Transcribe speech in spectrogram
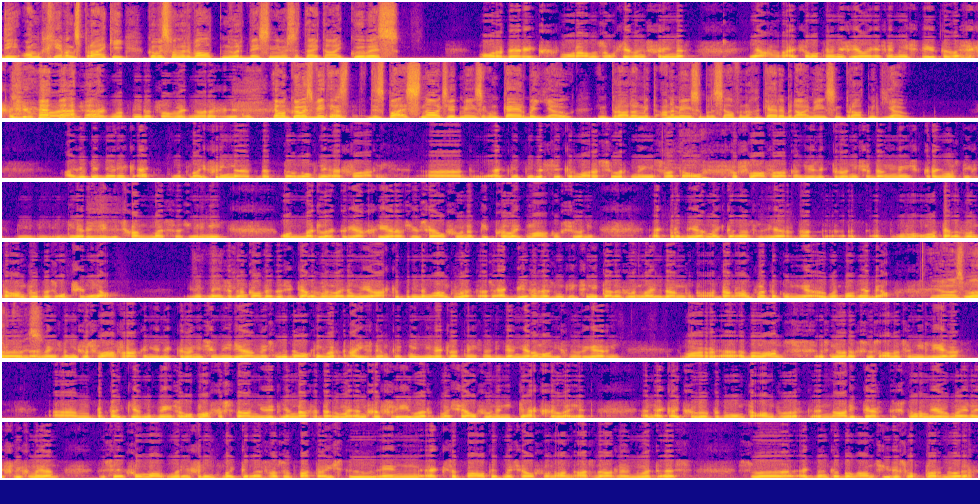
Die omgewingspraatjie. Kobus van der Walt, Noordwes Universiteit. Haai Kobus. Môre Derek, môre al ons omgewingsvriende. Ja, ek sal ook nou nie vir jou SMS stuur terwyl ek met jou praat nie. So ek hoop nie dit sal ooit nodig wees nie. Ja, maar Kobus, weet jy, dis, dis baie snaaks, jy weet mense kom kuier by jou en praat dan met ander mense op hulle self en dan gekuier by daai mense en praat met jou. Ek weet jy Derek, ek met my vriende dit nog nie ervaar nie. Uh ek weet nie dis seker maar 'n soort mens wat al verslaaf raak aan die elektroniese ding. Mense kry ons die die die idee dat jy iets gaan mis as jy nie onmiddellik reageer as jou selfoon 'n piepgeluid maak of so nie. Ek probeer my kinders leer dat het, het, om om 'n telefoon te antwoord is opsioneel. Jy weet mense dink altyd as die telefoon lui dan moet jy hardloop en ding antwoord. As ek besig is met iets in die telefoon lui dan dan antwoord ek hom nie. Ou moet maar weer bel. Ja, as Marcus. So, mense moet nie verslaaf raak aan die elektroniese media. Mense moet dit ook nie oordryf dink ek nie. Jy weet dat mense nou die ding heeltemal ignoreer nie. Maar eh, 'n uh, balans is nodig soos alles in die lewe. Ehm um, partykeer moet mense ook maar verstaan, jy weet eendag het 'n ou my ingevlieg oor my selfoon in die kerk gelei het en ek uitgeloop het om hom te antwoord en na die kerk te storm hy my en hy vlieg my in. Sê ek vir hom maar, hoorie vriend, my kinders was op pad huis toe en ek sit maar altyd my selfoon aan as daar nou nood is. So ek dink 'n balans hier is ook maar nodig.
